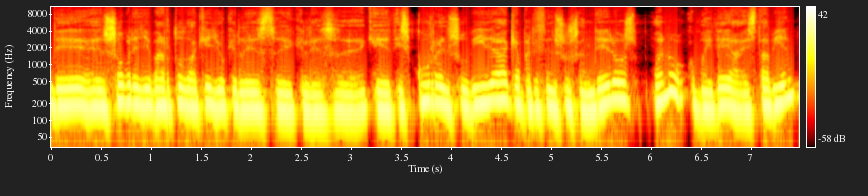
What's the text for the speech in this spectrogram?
de sobrellevar todo aquello que les, eh, que les eh, que discurre en su vida, que aparece en sus senderos. Bueno, como idea está bien,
